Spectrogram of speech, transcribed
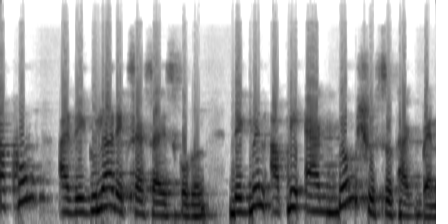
রাখুন আর রেগুলার এক্সারসাইজ করুন। দেখবেন আপনি একদম সুস্থ থাকবেন।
